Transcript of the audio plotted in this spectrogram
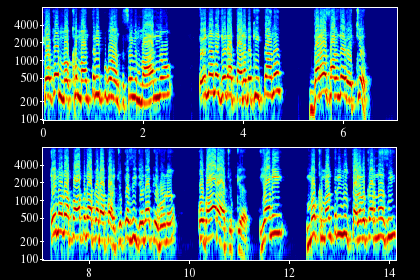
ਕਿਉਂਕਿ ਮੁੱਖ ਮੰਤਰੀ ਭਗਵੰਤ ਸਿੰਘ ਮਾਨ ਨੂੰ ਇਹਨਾਂ ਨੇ ਜਿਹੜਾ ਤਲਬ ਕੀਤਾ ਨਾ, ਦਰਅਸਲ ਦੇ ਵਿੱਚ ਇਹਨਾਂ ਦਾ ਪਾਪ ਦਾ ਕੜਾ ਭਰ ਚੁੱਕਿਆ ਸੀ, ਜਿਹੜਾ ਕਿ ਹੁਣ ਉਹ ਬਾਹਰ ਆ ਚੁੱਕਿਆ। ਯਾਨੀ ਮੁੱਖ ਮੰਤਰੀ ਨੂੰ ਤਲਬ ਕਰਨਾ ਸੀ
